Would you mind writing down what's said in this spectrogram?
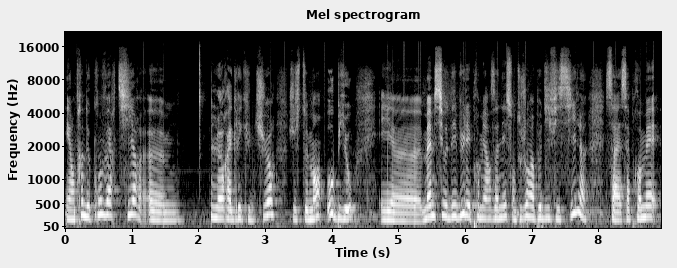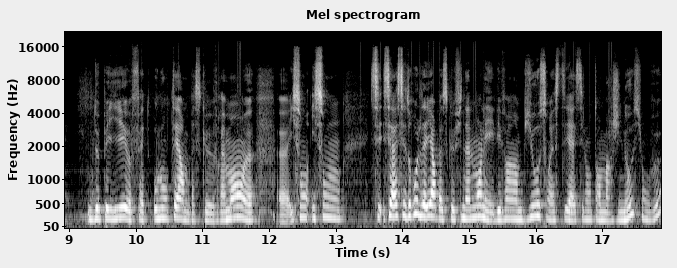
et en train de convertir. Leur agriculture justement au bio et euh, même si au début les premières années sont toujours un peu difficiles ça, ça promet de payer en fait au long terme parce que vraiment euh, euh, ils sont ils sont c'est assez drôle d'ailleurs parce que finalement les, vins bio sont restés assez longtemps marginaux si on veut.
